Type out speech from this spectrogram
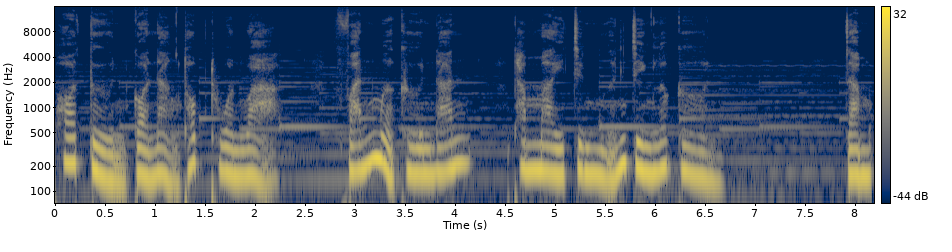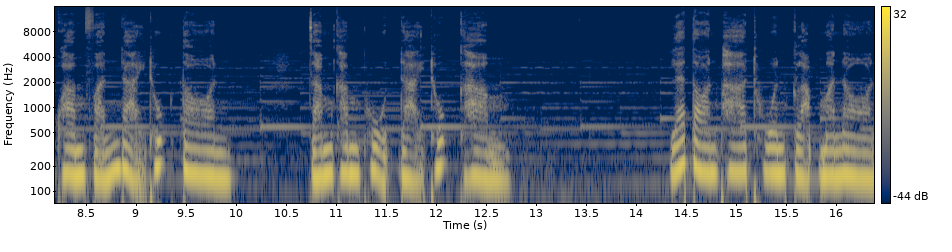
พอตื่นก็นั่งทบทวนว่าฝันเมื่อคืนนั้น ทำไมจึงเหมือนจริงเหลือเกินจำความฝันได้ทุกตอนจำคำพูดได้ทุกคำและตอนพาทวนกลับมานอน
